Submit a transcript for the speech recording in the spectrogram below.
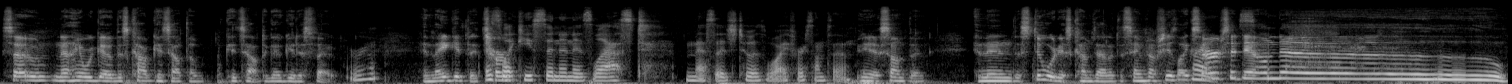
So now here we go. This cop gets out to gets out to go get his vote. Right. and they get the It's like he's sending his last message to his wife or something. yeah something, and then the stewardess comes out at the same time. She's like, "Sir, sit down." No.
